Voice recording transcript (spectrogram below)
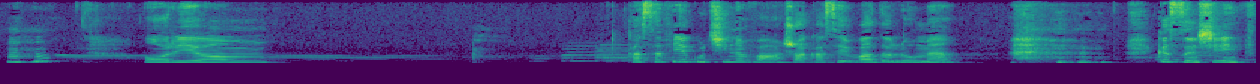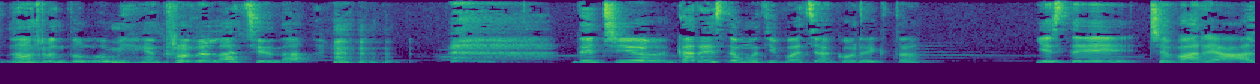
Uh-huh. Ori um, ca să fie cu cineva, așa, ca să-i vadă lumea, că sunt și în rândul lumii, într-o relație, da? deci, uh, care este motivația corectă? Este ceva real,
